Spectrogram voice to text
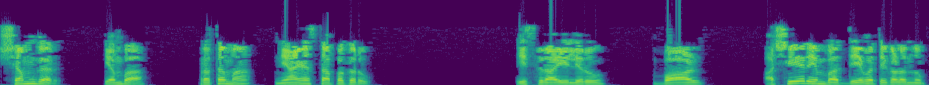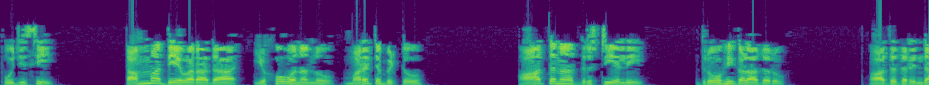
ಶಮ್ಗರ್ ಎಂಬ ಪ್ರಥಮ ನ್ಯಾಯಸ್ಥಾಪಕರು. ಇಸ್ರಾಯೇಲ್ಯರು ಬಾಳ್ ಅಶೇರ್ ಎಂಬ ದೇವತೆಗಳನ್ನು ಪೂಜಿಸಿ ತಮ್ಮ ದೇವರಾದ ಯಹೋವನನ್ನು ಮರೆತುಬಿಟ್ಟು ಆತನ ದೃಷ್ಟಿಯಲ್ಲಿ ದ್ರೋಹಿಗಳಾದರು. ಆದದರಿಂದ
